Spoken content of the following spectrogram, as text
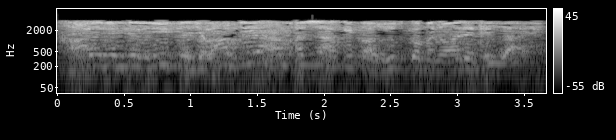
خالد ابن ولید نے جواب دیا، ہم اللہ کی توحید کو منوانے کے لیے آئے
